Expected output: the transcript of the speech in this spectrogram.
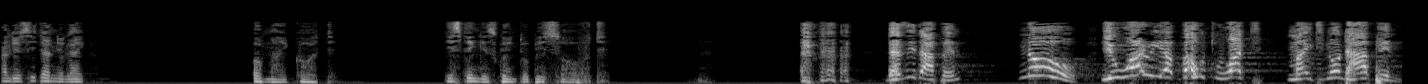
And you sit and you're like, oh my God, this thing is going to be solved. Does it happen? No. You worry about what might not happen.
